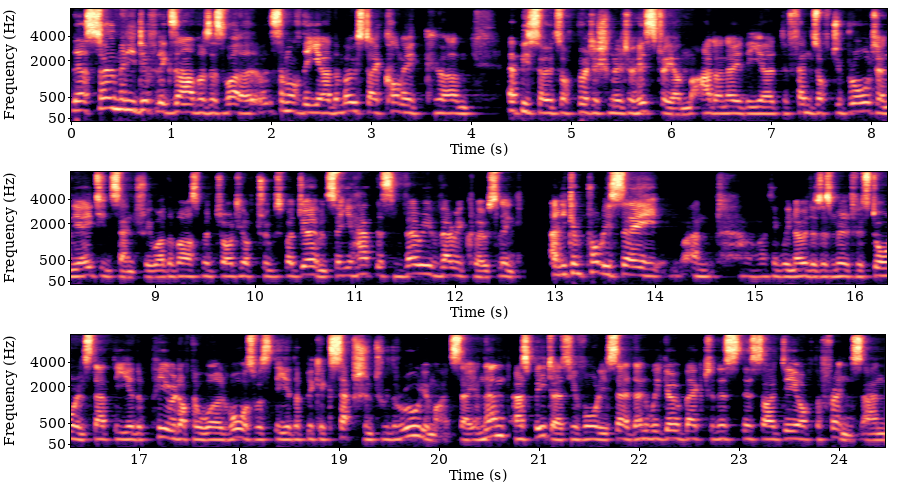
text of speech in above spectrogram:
there are so many different examples as well. Some of the uh, the most iconic um, episodes of British military history. Um, I don't know the uh, defense of Gibraltar in the 18th century, where the vast majority of troops were German. So you have this very very close link. And you can probably say, and I think we know this as military historians, that the the period of the world wars was the the big exception to the rule, you might say. And then, as Peter, as you've already said, then we go back to this this idea of the friends, and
